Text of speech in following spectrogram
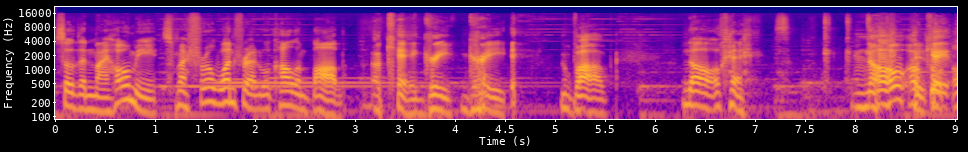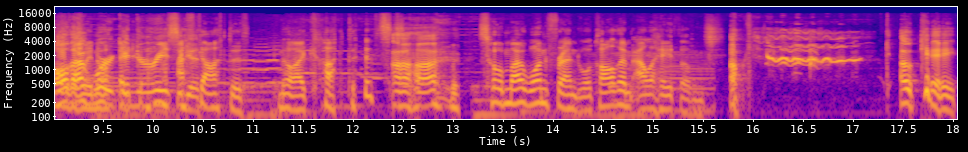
So then my homie, so my fr- one friend, we'll call him Bob. Okay, great, great. Bob. No, okay. No, okay, hold all that wait, no, work I and you're got- erasing I it. got this. No, I got this. Uh huh. so my one friend, we'll call him Alhaitham. Okay. okay.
